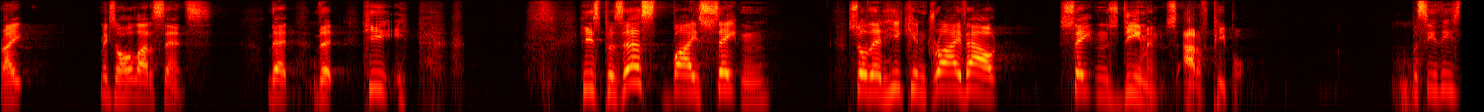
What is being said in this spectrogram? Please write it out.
right? Makes a whole lot of sense. That, that he, he's possessed by Satan so that he can drive out Satan's demons out of people. But see, these,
